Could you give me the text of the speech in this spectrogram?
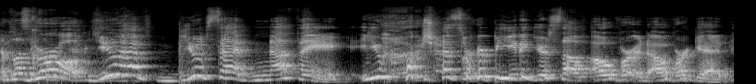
And plus, Girl, you have you have said nothing. You are just repeating yourself over and over again.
